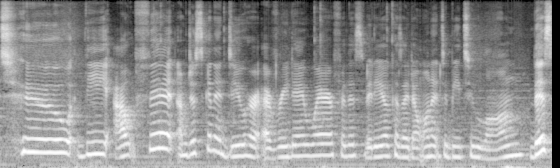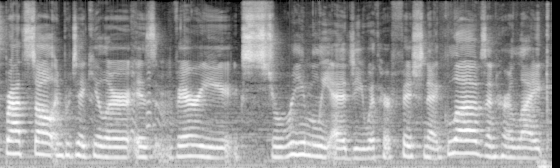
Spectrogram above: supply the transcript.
to the outfit. I'm just gonna do her everyday wear for this video because I don't want it to be too long. This Bratz doll in particular is very extremely edgy with her fishnet gloves and her like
